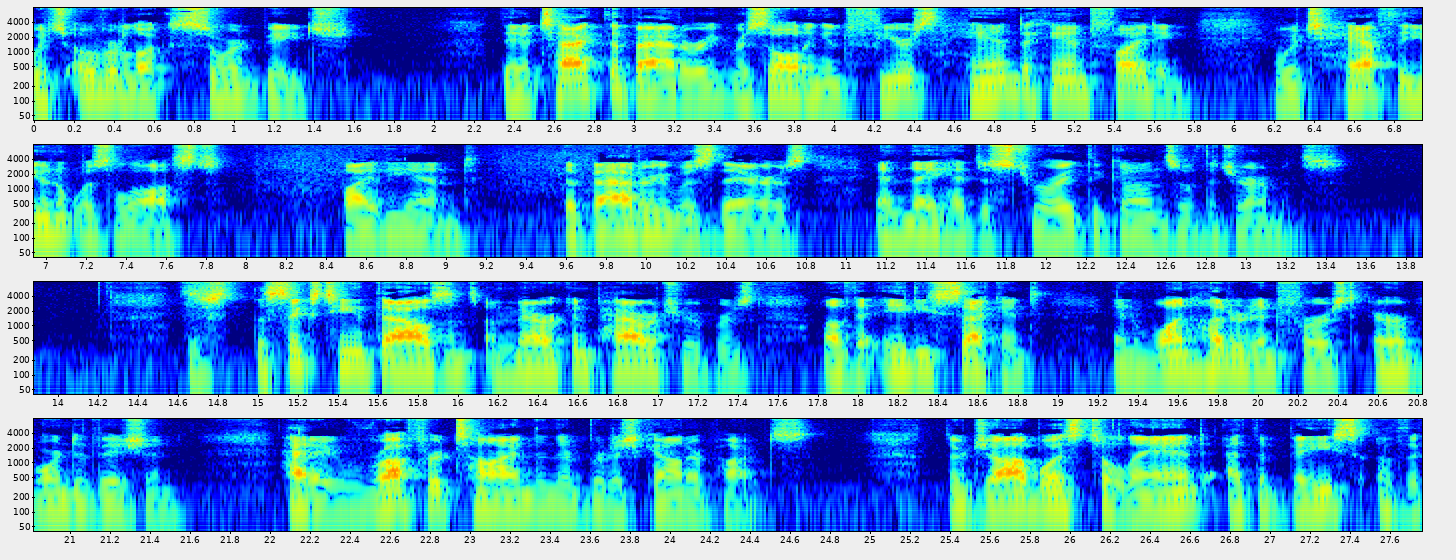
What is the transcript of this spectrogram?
which overlooked Sword Beach. They attacked the battery, resulting in fierce hand to hand fighting, in which half the unit was lost. By the end, the battery was theirs, and they had destroyed the guns of the Germans. The 16,000 American paratroopers of the 82nd and 101st Airborne Division had a rougher time than their British counterparts. Their job was to land at the base of the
